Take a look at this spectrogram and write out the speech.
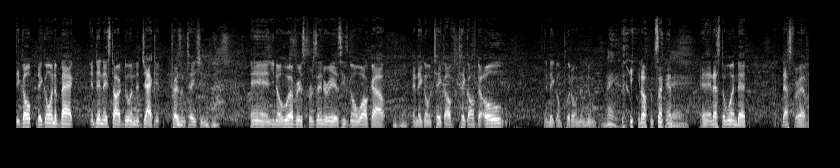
they go they go in the back and then they start doing the jacket presentation. Mm-hmm. And you know, whoever his presenter is, he's gonna walk out Mm-hmm. and they're gonna take off take off the old and they're gonna put on the new. Man. you know what I'm saying? And, and that's the one that that's forever.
